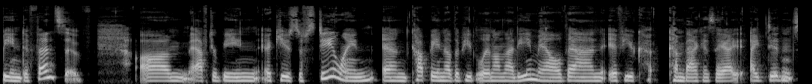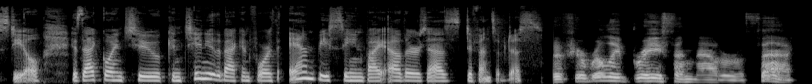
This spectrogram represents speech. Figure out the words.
being defensive um, after being accused of stealing and copying other people in on that email? Then, if you c- come back and say, I, "I didn't steal," is that going to continue the back and forth and be seen by others as defensiveness? If you're really brief and matter of fact,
